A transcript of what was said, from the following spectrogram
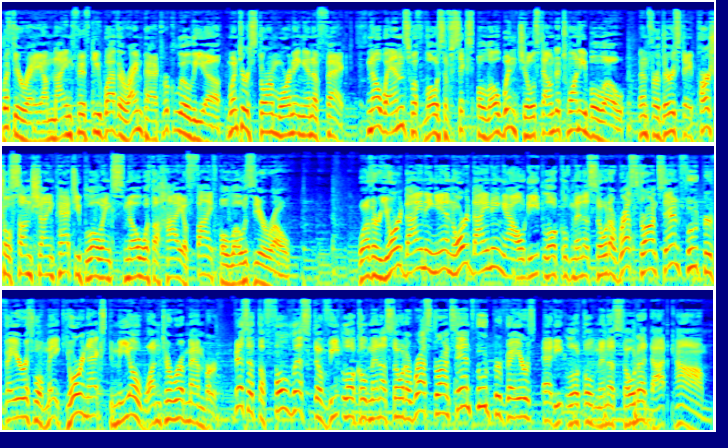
With your AM 950 weather, I'm Patrick Lilia. Winter storm warning in effect. Snow ends with lows of 6 below, wind chills down to 20 below. Then for Thursday, partial sunshine, patchy blowing snow with a high of 5 below zero. Whether you're dining in or dining out, Eat Local Minnesota restaurants and food purveyors will make your next meal one to remember. Visit the full list of Eat Local Minnesota restaurants and food purveyors at eatlocalminnesota.com.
